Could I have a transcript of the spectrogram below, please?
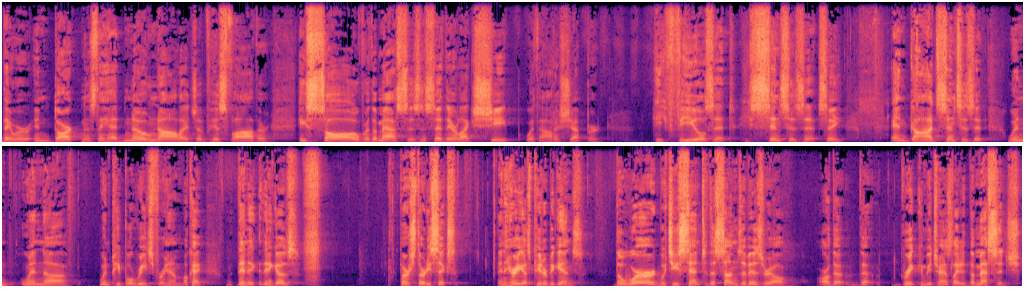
they were in darkness. They had no knowledge of his father. He saw over the masses and said they're like sheep without a shepherd. He feels it. He senses it. See? And God senses it when, when, uh, when people reach for him. Okay, then, then he goes, verse 36. And here he goes. Peter begins. The word which he sent to the sons of Israel, or the, the Greek can be translated the message,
